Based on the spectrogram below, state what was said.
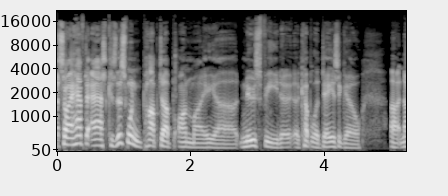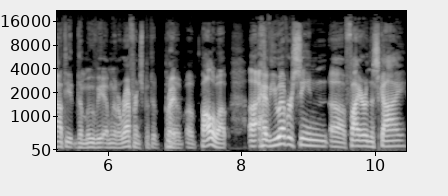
so I have to ask because this one popped up on my uh, news feed a, a couple of days ago. Uh, not the the movie I'm going to reference, but the Right. a, follow up. Uh, have you ever seen uh, Fire in the Sky?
